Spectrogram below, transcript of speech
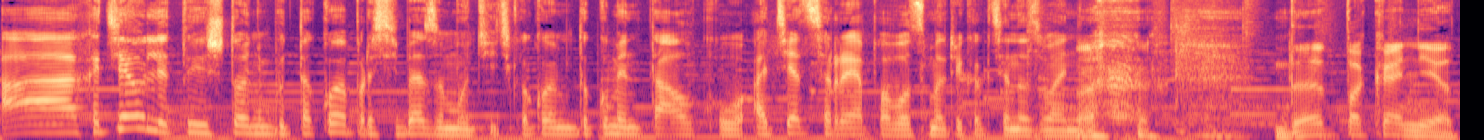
А хотел ли ты что-нибудь такое про себя замутить? Какую-нибудь документалку? Отец рэпа, вот смотри, как тебе название. Да, пока нет.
